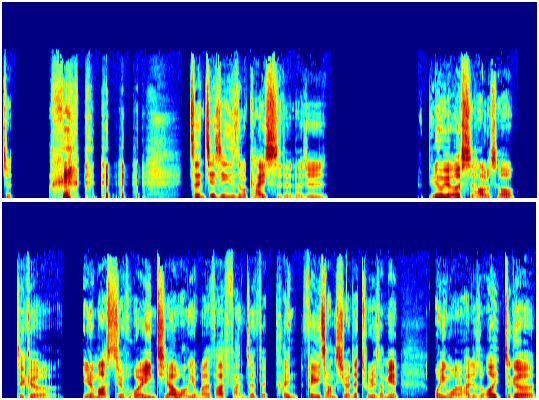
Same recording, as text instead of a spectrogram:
就。整件事情是怎么开始的呢？就是六月二十号的时候，这个 Elon Musk 就回应其他网友嘛，他反正非很非常喜欢在 Twitter 上面回应网友，他就说：“哦，这个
